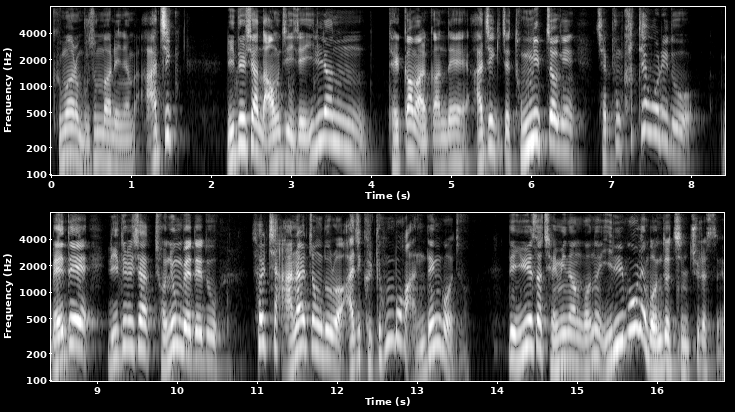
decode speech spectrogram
그 말은 무슨 말이냐면 아직 리들샷 나온 지 이제 1년 될까 말까인데 아직 이제 독립적인 제품 카테고리도 매대 리들샷 전용 매대도 설치 안 할 정도로 아직 그렇게 홍보가 안 된 거죠. 근데 이 회사 재미난 거는 일본에 먼저 진출했어요.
